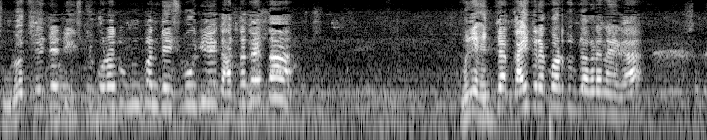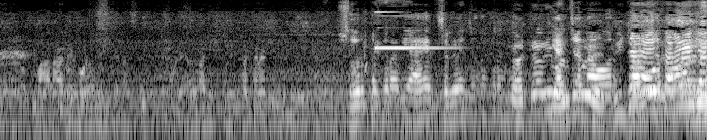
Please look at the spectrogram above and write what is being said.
सुरक्षेच्या दृष्टिकोनातून पण देशमुखजी हे घातक आहेत ना. म्हणजे ह्यांच्या काहीच रेकॉर्ड तुमच्याकडे नाही का? सर तक्रारी आहेत. सगळ्यांच्या तक्रारी यांच्या. नावावर विचार आहे. सगळ्यांच्या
